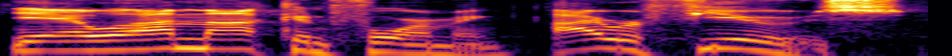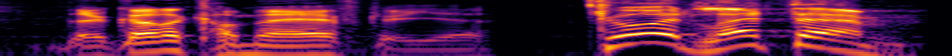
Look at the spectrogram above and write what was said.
Yeah, well, I'm not conforming. I refuse. They're gonna come after you. Good, let them.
